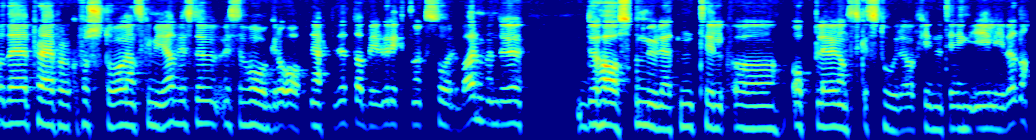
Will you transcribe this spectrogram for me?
Og det pleier folk å forstå ganske mye. Hvis du, hvis du våger å åpne hjertet ditt, da blir du riktignok sårbar, men du, du, har også muligheten til å oppleve ganske store og fine ting i livet. da.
